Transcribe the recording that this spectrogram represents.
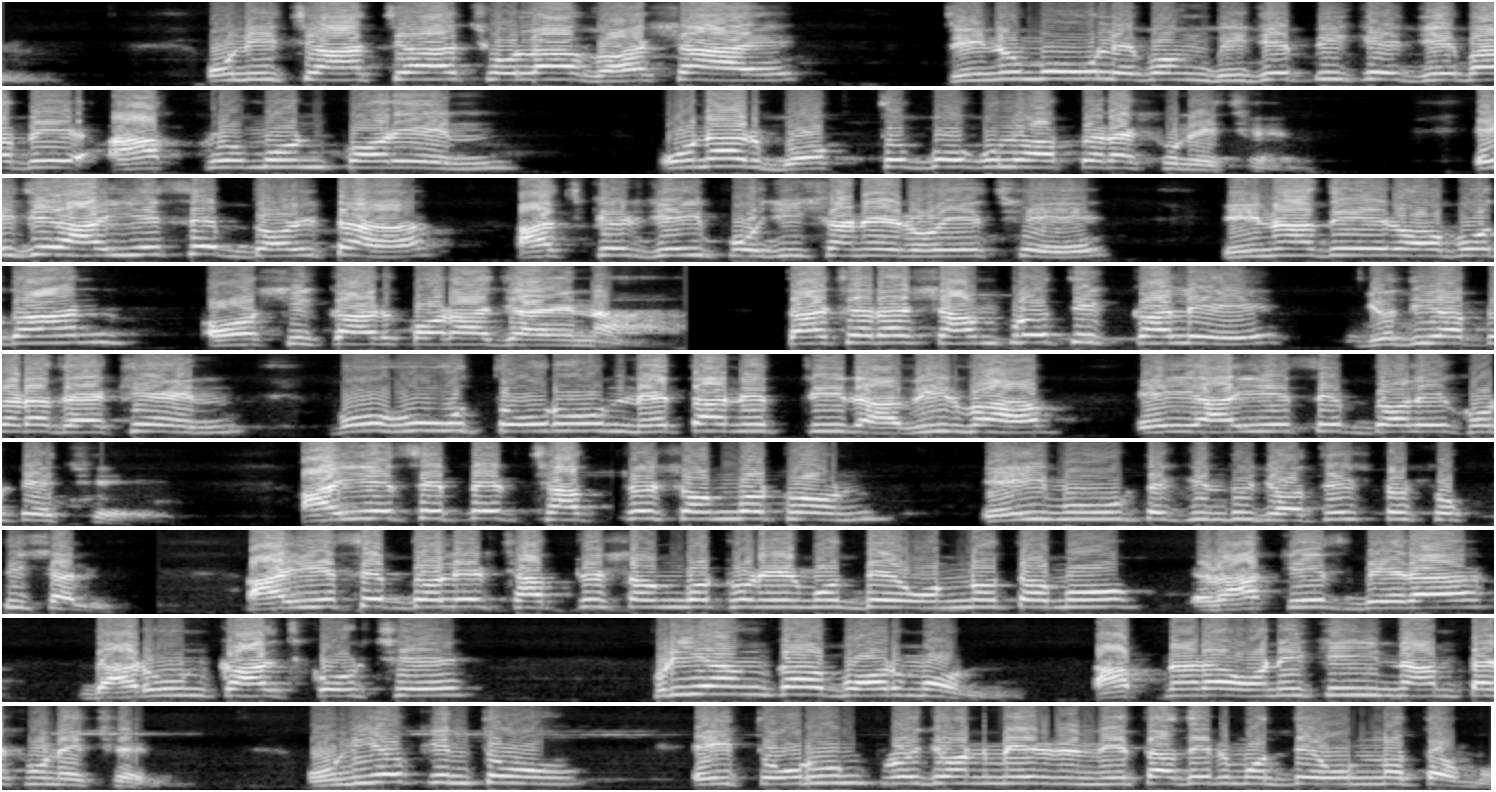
উনি চাচা ছোলা ভাষায় তৃণমূল এবং বিজেপিকে যেভাবে আক্রমণ করেন, ওনার বক্তব্যগুলো আপনারা শুনেছেন। এই যে আইএসএফ দলটা আজকের যেই পজিশনে রয়েছে, এনাদের অবদান অস্বীকার করা যায় না। তাছাড়া সাম্প্রতিক কালে যদি আপনারা দেখেন, বহু তরুণ নেতা নেত্রীর আবির্ভাব এই আইএসএফ দলে ঘটেছে। আইএসএফ এর ছাত্র সংগঠন এই মুহূর্তে কিন্তু যথেষ্ট শক্তিশালী। আইএসএফ দলের ছাত্র সংগঠনের মধ্যে অন্যতম রাকেশ বেরা দারুণ কাজ করছে। প্রিয়াঙ্কা বর্মন, আপনারা অনেকেই নামটা শুনেছেন। উনিও কিন্তু এই তরুণ প্রজন্মের নেতাদের মধ্যে অন্যতম।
